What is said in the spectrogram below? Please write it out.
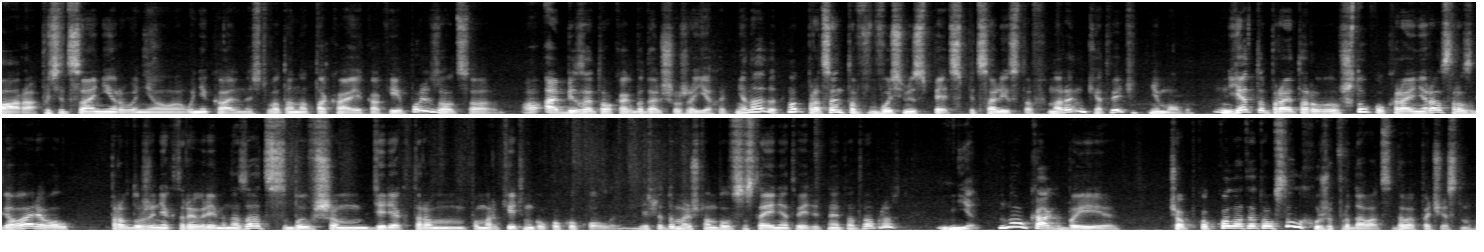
пара позиционирует позиционирование, уникальность, вот она такая, как ей пользоваться, а, а без этого как бы дальше уже ехать не надо. Вот процентов 85 специалистов на рынке ответить не могут. Я-то про эту штуку крайний раз разговаривал правда, уже некоторое время назад с бывшим директором по маркетингу Кока-Колы. Если думаешь, что он был в состоянии ответить на этот вопрос, нет. Ну, как бы... Что, Кока-Кола от этого стала хуже продаваться? Давай по-честному.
